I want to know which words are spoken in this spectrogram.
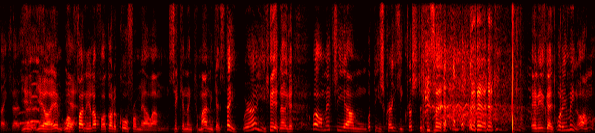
things. That's, Yeah, yeah, I am. Well, yeah. funny enough, I got a call from our um, second in command and he goes, Hey, where are you? And I go, Well, I'm actually um, with these crazy Christians. and he goes, What do you mean? Oh, I'm,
